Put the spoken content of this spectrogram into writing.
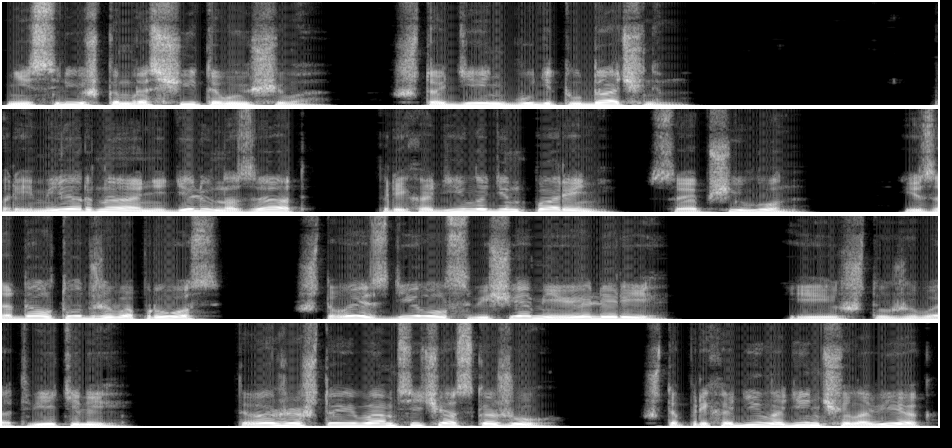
не слишком рассчитывающего, что день будет удачным. Примерно неделю назад приходил один парень, сообщил он, и задал тот же вопрос, что я сделал с вещами Эллери. И что же вы ответили? То же, что и вам сейчас скажу, что приходил один человек,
